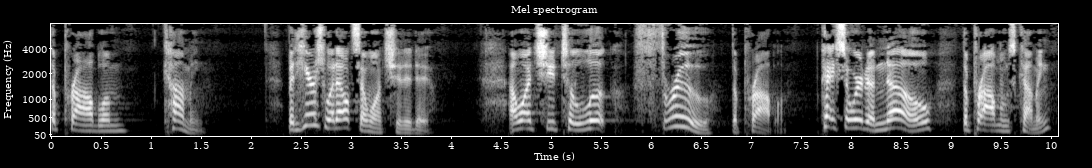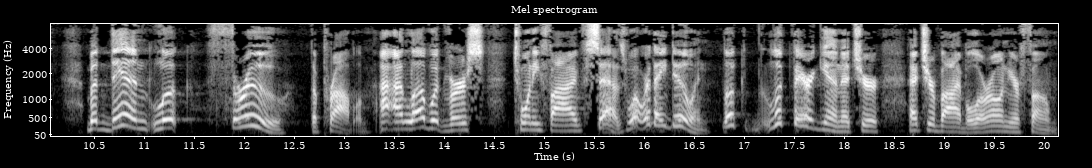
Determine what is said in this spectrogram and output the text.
the problem coming. But here's what else I want you to do. I want you to look through the problem. Okay, so we're to know the problem's coming, but then look through the problem. I, I, love what verse 25 says. What were they doing? Look, look there again at your, at your Bible or on your phone.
